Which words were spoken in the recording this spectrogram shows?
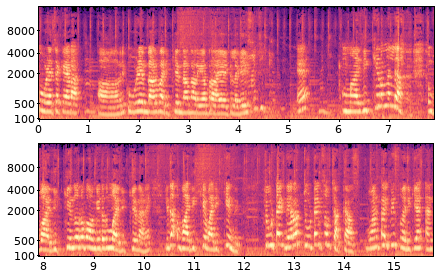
കൂഴച്ചൊക്കെയാടാ. ആ അവന് കൂഴ എന്താണ് വരിക്ക എന്താന്ന് അറിയാൻ പ്രായമായിട്ടില്ല ഗൈസ് ഏ? മരിക്കണം എന്നല്ല വരിക്ക എന്ന് പറഞ്ഞ പങ്കിട്ടത് മരിക്കുന്നതാണ് ഇത് വരിക്ക വരിക്കുണ്ട്. Two type there are two types of chakkas one type is varikka and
